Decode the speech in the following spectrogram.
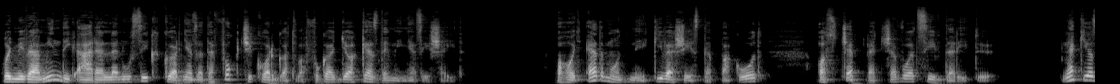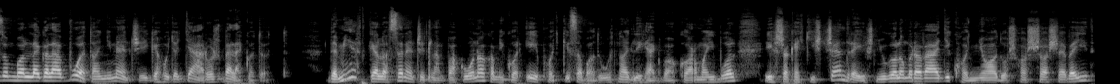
hogy mivel mindig árellenúszik, környezete fogcsikorgatva fogadja a kezdeményezéseit. Ahogy Edmondné kivesézte Pakót, az cseppet se volt szívderítő. Neki azonban legalább volt annyi mentsége, hogy a gyáros belekötött. De miért kell a szerencsétlen pakónak, amikor épp hogy kiszabadult nagy lihegve a karmaiból, és csak egy kis csendre és nyugalomra vágyik, hogy nyaldoshassa a sebeit,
